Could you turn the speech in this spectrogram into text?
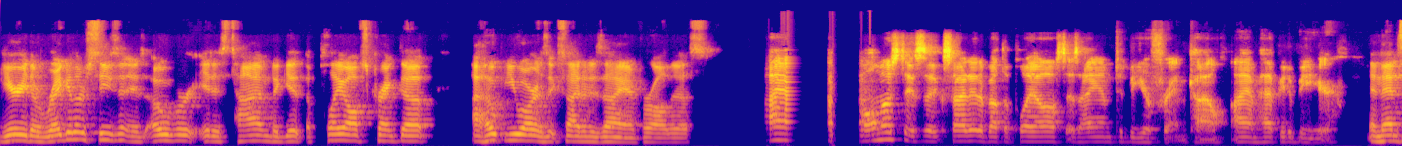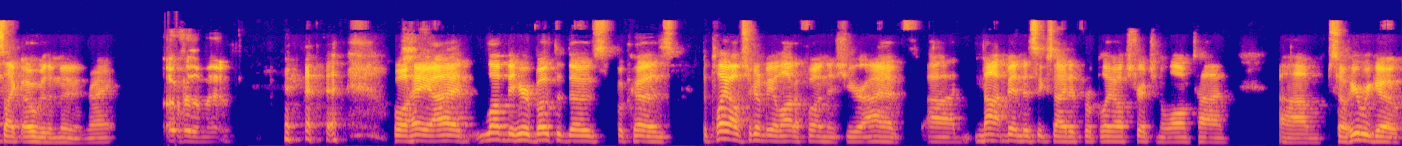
Gary, the regular season is over. It is time to get the playoffs cranked up. I hope you are as excited as I am for all this. I am almost as excited about the playoffs as I am to be your friend, Kyle. I am happy to be here. And that's like over the moon, right? Over the moon. well, hey, I love to hear both of those because the playoffs are going to be a lot of fun this year. I have uh, not been this excited for a playoff stretch in a long time. Um, so here we go.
